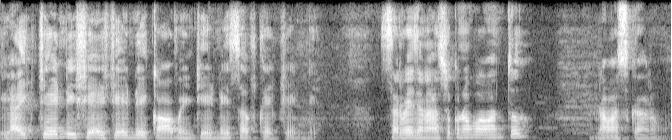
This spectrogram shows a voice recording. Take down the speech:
లైక్ చేయండి షేర్ చేయండి కామెంట్ చేయండి సబ్స్క్రైబ్ చేయండి. సర్వేజన సుఖనుభవంతు. నమస్కారం.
